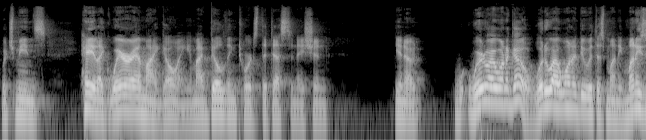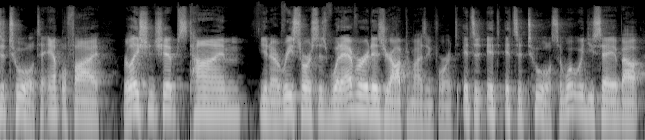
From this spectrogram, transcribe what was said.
which means, hey, like, where am I going? Am I building towards the destination? You know, where do I want to go? What do I want to do with this money? Money's a tool to amplify relationships, time, you know, resources, whatever it is you're optimizing for. It's, it's a, it, it's a tool. So what would you say about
